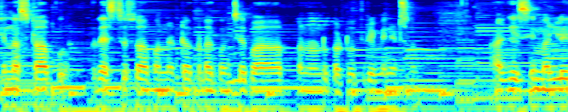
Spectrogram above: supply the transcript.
చిన్న స్టాప్ రెస్ట్ స్టాప్ అన్నట్టు అక్కడ కొంచెం ఆపుకొని ఉండు ఒక టూ త్రీ మినిట్స్ ఆగేసి మళ్ళీ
